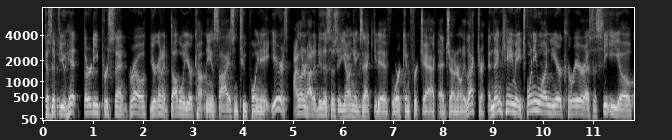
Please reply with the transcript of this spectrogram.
Because if you hit 30% growth, you're going to double your company in size in 2.8 years. I learned how to do this as a young executive working for Jack at General Electric. And then came a 21 year career as a CEO,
